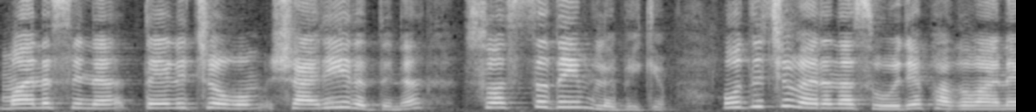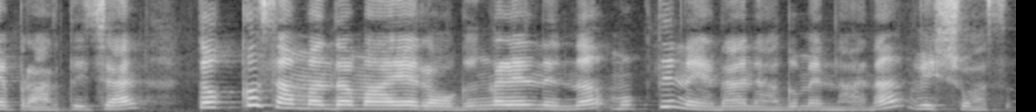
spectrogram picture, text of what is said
മനസ്സിന് തെളിച്ചവും ശരീരത്തിന് സ്വസ്ഥതയും ലഭിക്കും. ഉദിച്ചു വരുന്ന സൂര്യഭഗവാനെ പ്രാർത്ഥിച്ചാൽ ത്വക്ക് സംബന്ധമായ രോഗങ്ങളിൽ നിന്ന് മുക്തി നേടാനാകുമെന്നാണ് വിശ്വാസം.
